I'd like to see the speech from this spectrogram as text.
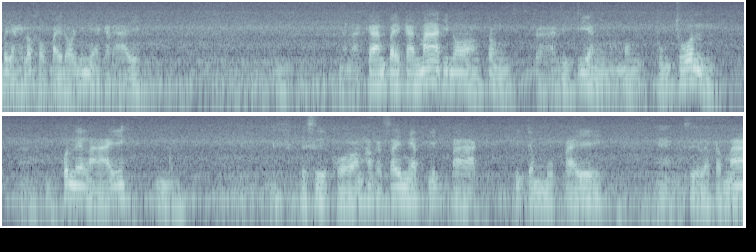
บ่อยากให้เราเข้าไปดอกนี่แม่ก็ได้ นั่นแหะการไปการมาพี่น้องต้องหลีกเลี่ยงมองถุงชนคนหลายๆไปซื้อของเขาก็ใส่แมสปิดปากปิดจมูกไปอ่าซื้อแล้วก็มา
